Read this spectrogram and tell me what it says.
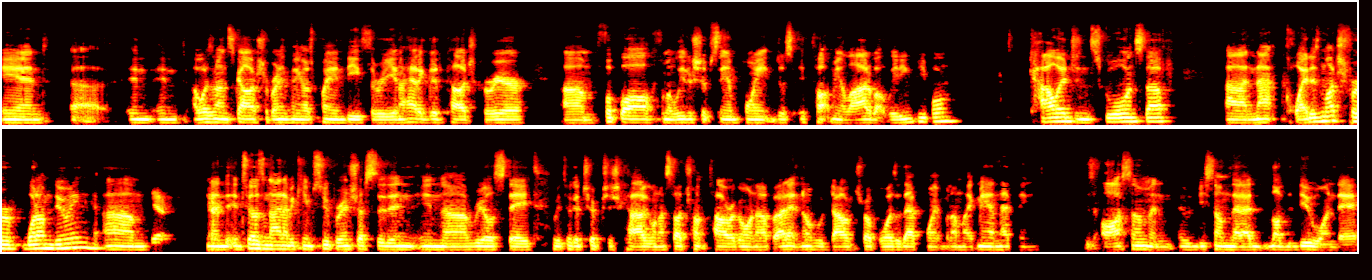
and uh, and and I wasn't on scholarship or anything. I was playing D3, and I had a good college career. Um, football, from a leadership standpoint, just it taught me a lot about leading people. College and school and stuff, uh, not quite as much for what I'm doing. Um, yeah. And in 2009, I became super interested in in uh, real estate. We took a trip to Chicago, and I saw Trump Tower going up. I didn't know who Donald Trump was at that point, but I'm like, man, that thing is awesome, and it would be something that I'd love to do one day.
